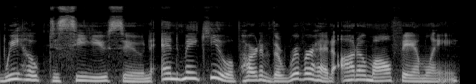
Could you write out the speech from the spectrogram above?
We hope to see you soon and make you a part of the Riverhead Auto Mall family,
